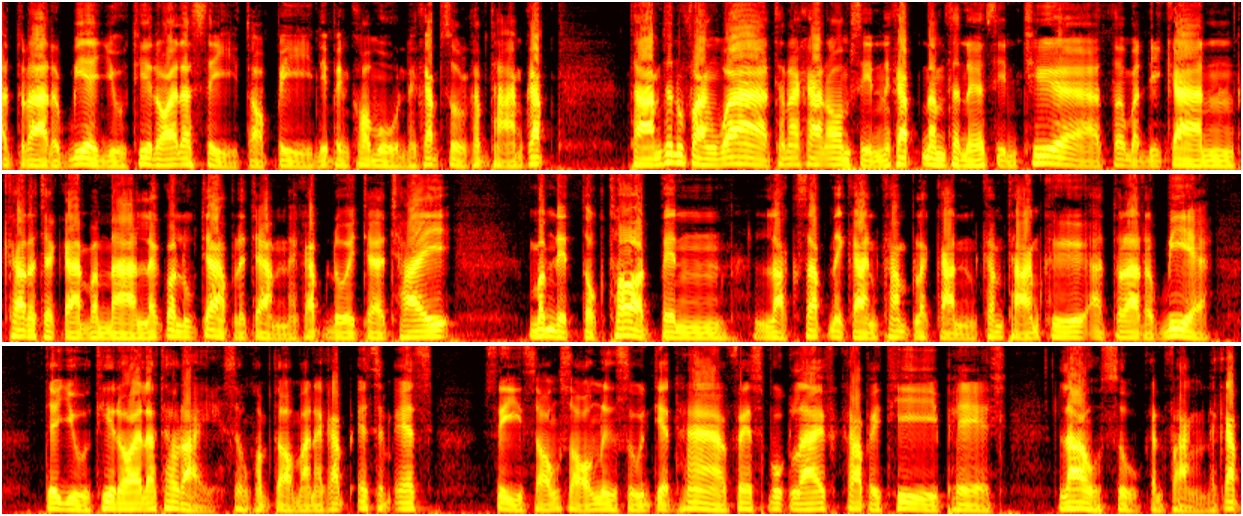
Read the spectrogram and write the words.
อัตราดอกเบี้ยอยู่ที่ร้อยละ 4 ต่อปี นี่เป็นข้อมูลนะครับ ส่วนคำถามครับ ถามท่านผู้ฟังว่าธนาคารออมสินนะครับนำเสนอสินเชื่อสวัสดิการข้าราชการบำนาญและก็ลูกจ้างประจำนะครับ โดยจะใช้บำเหน็จตกทอดเป็นหลักทรัพย์ในการค้ำประกันคำถามคืออัตราดอกเบี้ย จะอยู่ที่ร้อยละเท่าไหร่ ส่งคำตอบมานะครับ SMS 4221075 Facebook Live เข้าไปที่เพจเล่าสู่กันฟังนะครับ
